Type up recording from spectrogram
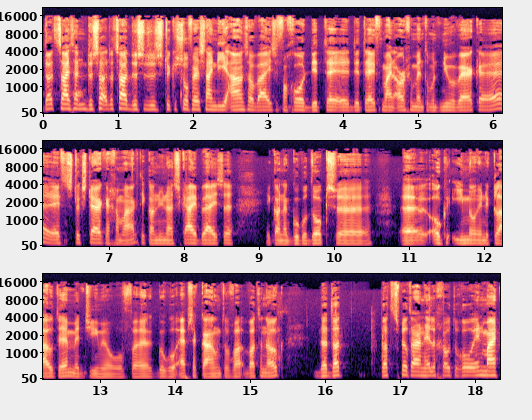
dat, zou zijn, dus, dat zou dus, dus een stukje software zijn die je aan zou wijzen van... Goh, dit, eh, dit heeft mijn argument om het nieuwe werken hè, heeft een stuk sterker gemaakt. Ik kan nu naar Skype wijzen. Ik kan naar Google Docs, eh, eh, ook e-mail in de cloud hè, met Gmail of eh, Google Apps account of wat, dan ook. Dat, dat, dat speelt daar een hele grote rol in. Maar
